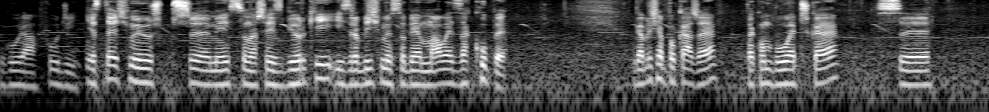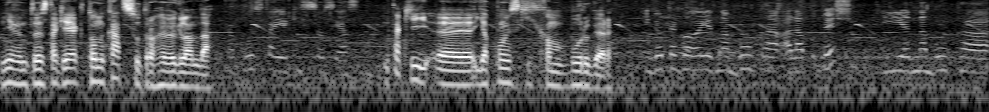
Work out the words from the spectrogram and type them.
góra Fuji. Jesteśmy już przy miejscu naszej zbiórki i zrobiliśmy sobie małe zakupy. Gabrysia pokaże taką bułeczkę z, nie wiem, to jest takie jak tonkatsu trochę wygląda. Kapusta i jakiś sos jasny. Taki e, japoński hamburger. Tego jedna bułka a la tyś i jedna bułka,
